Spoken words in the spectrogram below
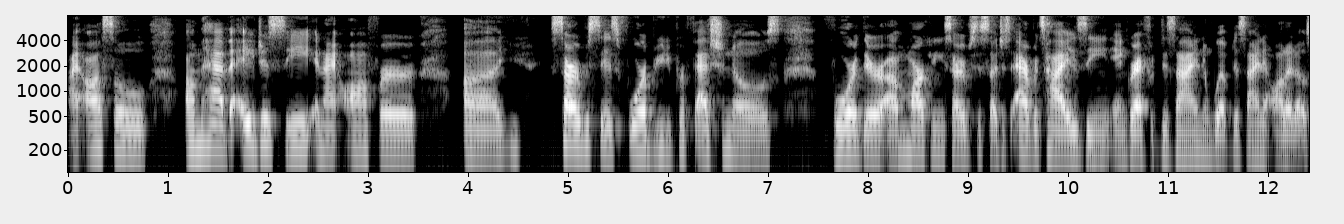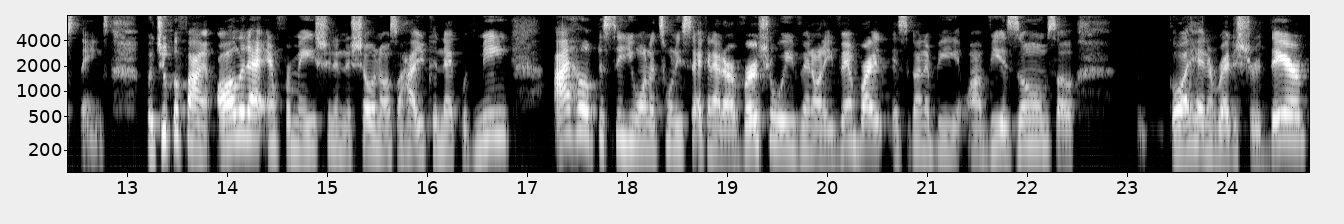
I also um, have an agency and I offer uh, services for beauty professionals for their um, marketing services such as advertising and graphic design and web design and all of those things. But you can find all of that information in the show notes on how you connect with me. I hope to see you on the 22nd at our virtual event on Eventbrite. It's going to be on via Zoom, so go ahead and register there.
